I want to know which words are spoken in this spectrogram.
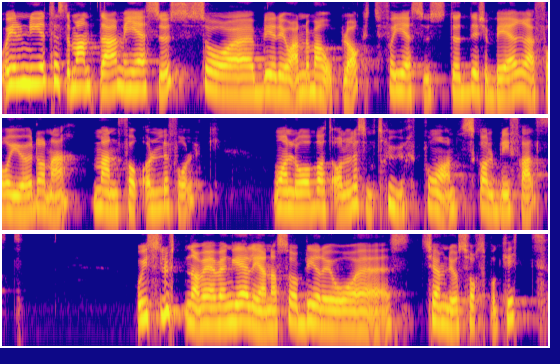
Og I Det nye testamentet med Jesus så eh, blir det jo enda mer opplagt, for Jesus døde ikke bedre for jødene, men for alle folk. Og han lover at alle som tror på han skal bli frelst. Og i slutten av evangeliene så det jo, eh, kommer det jo svart på hvitt.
